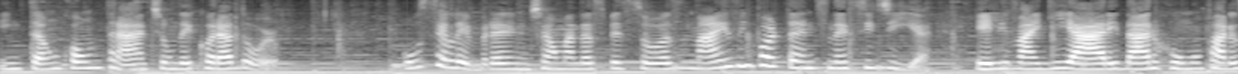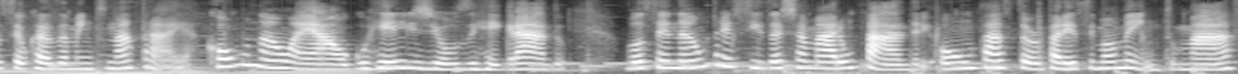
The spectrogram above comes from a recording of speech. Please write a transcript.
Então contrate um decorador. O celebrante é uma das pessoas mais importantes nesse dia ele vai guiar e dar rumo para o seu casamento na praia. Como não é algo religioso e regrado, você não precisa chamar um padre ou um pastor para esse momento, mas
